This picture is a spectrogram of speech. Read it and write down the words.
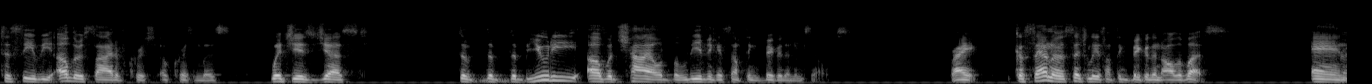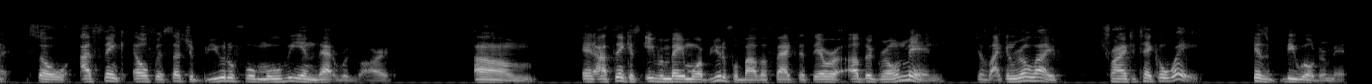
to see the other side of Chris of Christmas, which is just the, the the beauty of a child believing in something bigger than themselves. Right? Because Santa essentially is something bigger than all of us. And so I think Elf is such a beautiful movie in that regard. Um, and I think it's even made more beautiful by the fact that there were other grown men, just like in real life, trying to take away his bewilderment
